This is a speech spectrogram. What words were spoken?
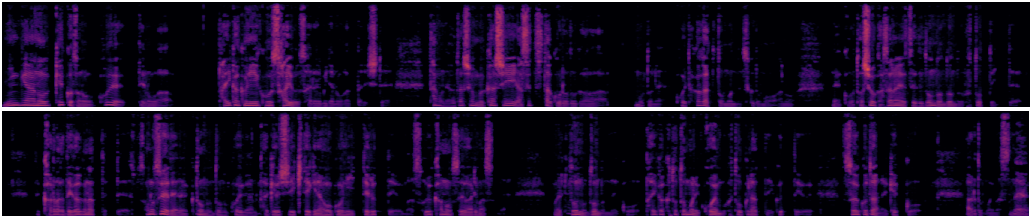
人間あの、結構その声っていうのは、体格にこう左右されるみたいなのがあったりして、多分ね、私も昔痩せてた頃とかは、もっとね、声高かったと思うんですけども、あの、ね、こう、年を重ねるにつれてどんどんどんどん太っていって、で体がでかくなっていって、そのせいでね、どんどんどんどん声が竹内力的な方向に行ってるっていう、まあそういう可能性はありますね。割とどんどんどんどんね、こう、体格とともに声も太くなっていくっていう、そういうことはね、結構あると思いますね。ね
